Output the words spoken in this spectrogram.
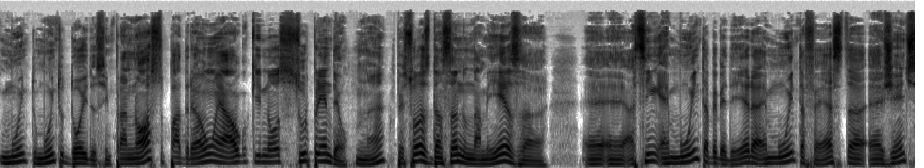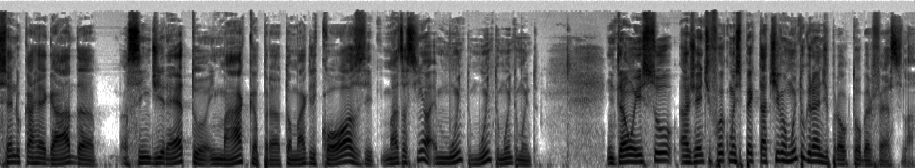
muito, muito doido, assim. Para nosso padrão é algo que nos surpreendeu, né? Pessoas dançando na mesa, é, é, assim, é muita bebedeira, é muita festa, é gente sendo carregada assim direto em maca para tomar glicose, mas assim, ó, é muito, muito, muito, muito. Então isso a gente foi com uma expectativa muito grande para o Oktoberfest lá,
